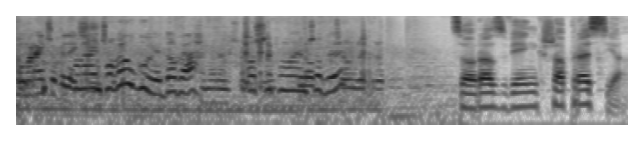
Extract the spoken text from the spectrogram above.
Pomarańczowy dajcie. Pomarańczowy u góry, dobra. Proszę pomarańczowy. Coraz większa presja.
